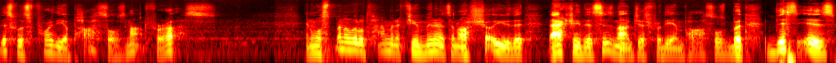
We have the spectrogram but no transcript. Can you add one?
this was for the apostles, not for us. And we'll spend a little time in a few minutes, and I'll show you that actually this is not just for the apostles, but this is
